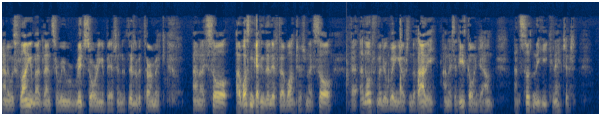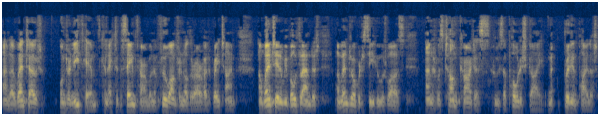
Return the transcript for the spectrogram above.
And I was flying at Mount Leinster. We were ridge soaring a bit and a little bit thermic. And I saw, I wasn't getting the lift I wanted. And I saw uh, an unfamiliar wing out in the valley. And I said, he's going down. And suddenly he connected. And I went out underneath him, connected the same thermal and flew on for another hour, had a great time and went in and we both landed and went over to see who it was and it was Tom Curtis, who's a Polish guy, brilliant pilot,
